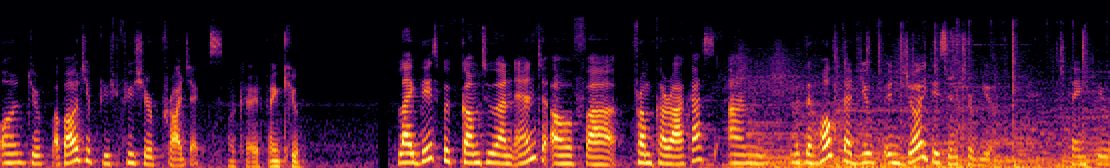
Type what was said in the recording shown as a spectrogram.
on your, about your future projects. Okay, thank you. Like this, we've come to an end of uh, From Caracas and with the hope that you've enjoyed this interview. Thank you,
